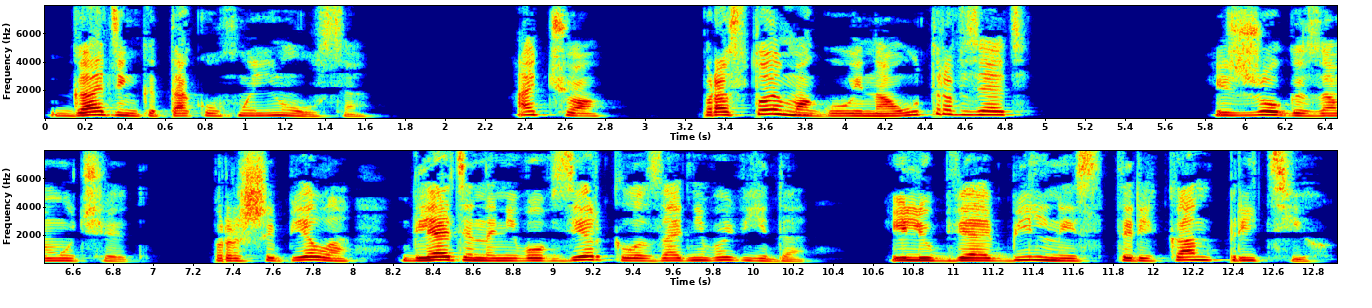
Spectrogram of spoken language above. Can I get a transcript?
гаденько так ухмыльнулся. «А чё, простой могу и на утро взять?» «Изжога замучает», — прошипела, глядя на него в зеркало заднего вида, и любвеобильный старикан притих.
